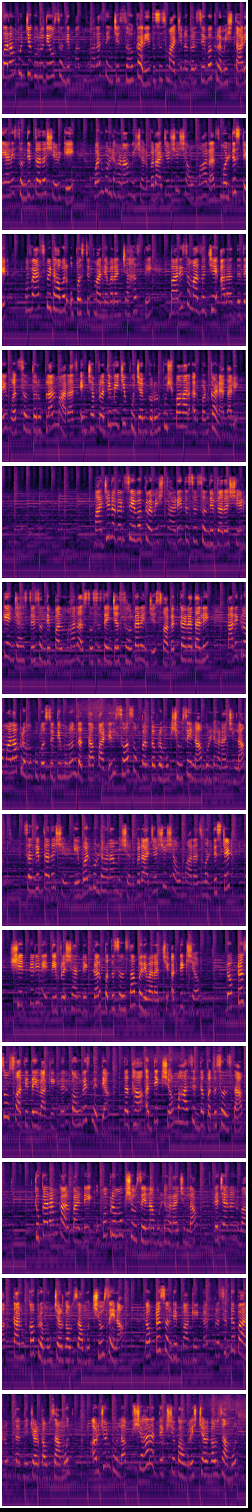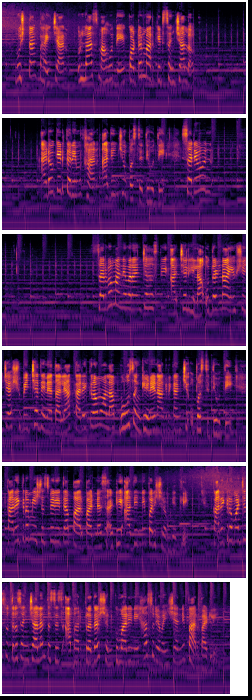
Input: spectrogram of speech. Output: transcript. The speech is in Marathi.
परमपूज्य गुरुदेव संदीपपाल महाराज यांचे सहकारी तसेच माजी नगरसेवक रमेश ताडे आणि संदीपदादा शेडके वन बुलढाणा मिशन व राजर्षी शाहू महाराज मल्टीस्टेट व व्यासपीठावर उपस्थित मान्यवरांच्या हस्ते बारी समाजाचे आराध्य दैवत संत रुपलाल महाराज यांच्या प्रतिमेचे पूजन करून पुष्पहार अर्पण करण्यात आले. माजी नगरसेवक रमेश ताडे तसेच संदीपदादा शेडके यांच्या हस्ते संदीपपाल महाराज तसेच त्यांच्या सहकाऱ्यांचे स्वागत करण्यात आले. कार्यक्रमाला प्रमुख उपस्थिती म्हणून दत्ता पाटील सहसंपर्क प्रमुख शिवसेना बुलढाणा जिल्हा. संदीपदादा शेळके वन बुलढाणा मिशन व राजर्षी शाहू महाराज मल्टीस्टेट. शेतकरी नेते प्रशांत डेक्कर पतसंस्था परिवाराचे अध्यक्ष. डॉक्टर सौ स्वातीताई वाकेकर काँग्रेस नेत्या तथा अध्यक्ष महासिद्ध पतसंस्था. तुकाराम काळपांडे उपप्रमुख शिवसेना बुलढाणा जिल्हा गजानन वाघ तालुका प्रमुख जळगाव जामोद शिवसेना डॉक्टर संदीप वाकेकर प्रसिद्ध बाळरोग तज्ज्ञ जळगाव जामोद अर्जुन घोलप शहर अध्यक्ष काँग्रेस जळगाव जामोद मुश्ताक भाईचान उल्हास माहुदे कॉटन मार्केट संचालक ॲडव्होकेट करीम खान आदींची उपस्थिती होती. सर्व सर्व मान्यवरांच्या हस्ते हिला उदंड आयुष्याच्या शुभेच्छा देण्यात आल्या. कार्यक्रमाला बहुसंख्येने नागरिकांची उपस्थिती होती. कार्यक्रम यशस्वीरित्या पार पाडण्यासाठी आदींनी परिश्रम घेतले. कार्यक्रमाचे सूत्रसंचालन तसेच आभार प्रदर्शन कुमारी नेहा सूर्यवंशी यांनी पार पाडले.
